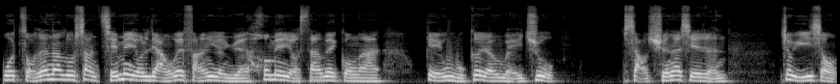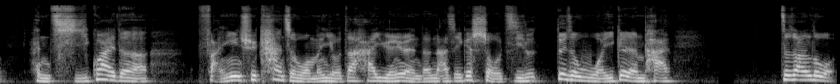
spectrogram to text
我走在那路上，前面有两位防疫人员，后面有三位公安，给五个人围住。小区那些人就以一种很奇怪的反应去看着我们，有的还远远的拿着一个手机对着我一个人拍。这段路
